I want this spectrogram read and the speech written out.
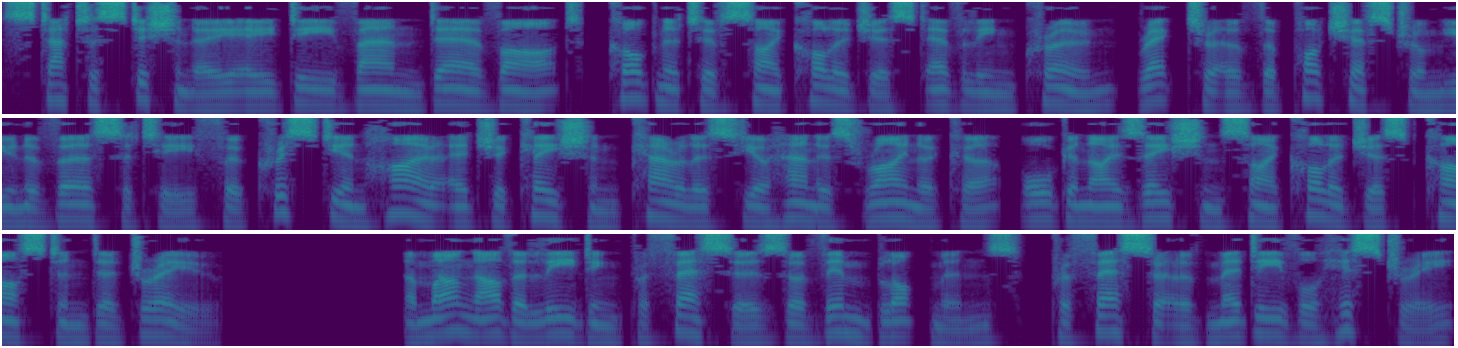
statistician Aad van der Vaart, cognitive psychologist Eveline Crone, rector of the Potchefstroom University for Christian Higher Education Carolus Johannes Reinecke, organization psychologist Carsten de Dreu. Among other leading professors are Wim Blockmans, professor of medieval history,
